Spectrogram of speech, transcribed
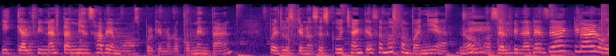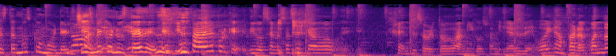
Y que al final también sabemos, porque nos lo comentan, pues los que nos escuchan, que somos compañía, ¿no? Sí, o sea, sí. al final es de, ah, claro, estamos como en el No, chisme es- con es- ustedes. Es, bien padre porque, digo, se nos ha acercado eh, gente, sobre todo amigos, familiares, de, oigan, ¿para cuándo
